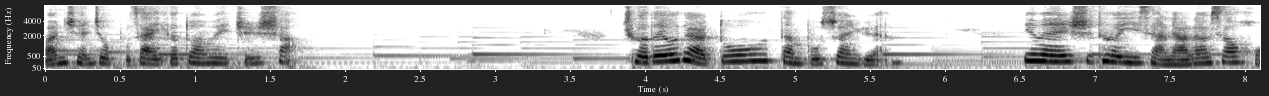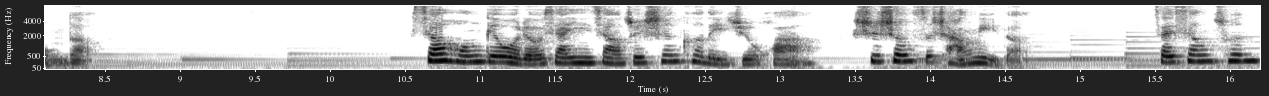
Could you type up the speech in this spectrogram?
完全就不在一个段位之上。扯得有点多，但不算远，因为是特意想聊聊萧红的。萧红给我留下印象最深刻的一句话是生死场里的：“在乡村，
